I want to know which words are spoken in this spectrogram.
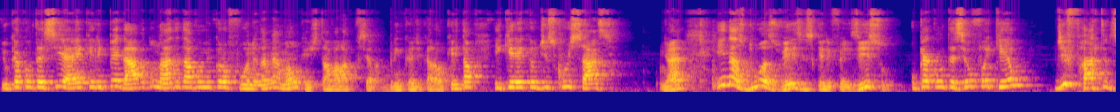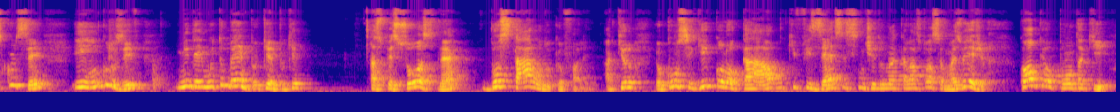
e o que acontecia é que ele pegava do nada e dava um microfone na minha mão, que a gente tava lá, sei lá, brincando de karaokê e tal, e queria que eu discursasse, né? E nas duas vezes que ele fez isso, o que aconteceu foi que eu de fato discursei e inclusive me dei muito bem. Por quê? Porque as pessoas, né, gostaram do que eu falei. Aquilo, eu consegui colocar algo que fizesse sentido naquela situação. Mas veja, qual que é o ponto aqui?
